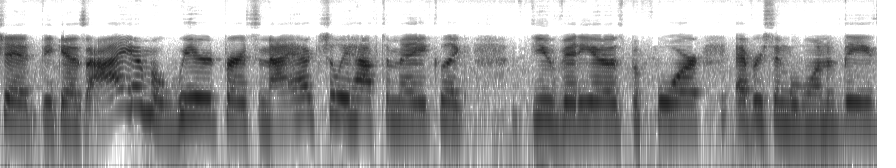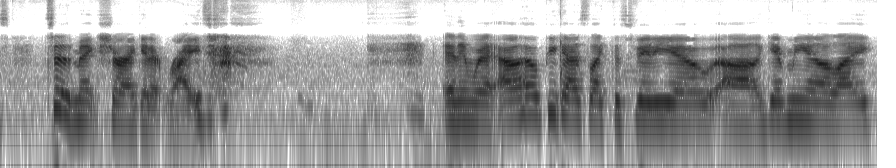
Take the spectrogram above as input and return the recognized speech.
shit because I am a weird person. I actually have to make like a few videos before every single one of these to make sure I get it right. anyway, I hope you guys like this video. Uh, give me a like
